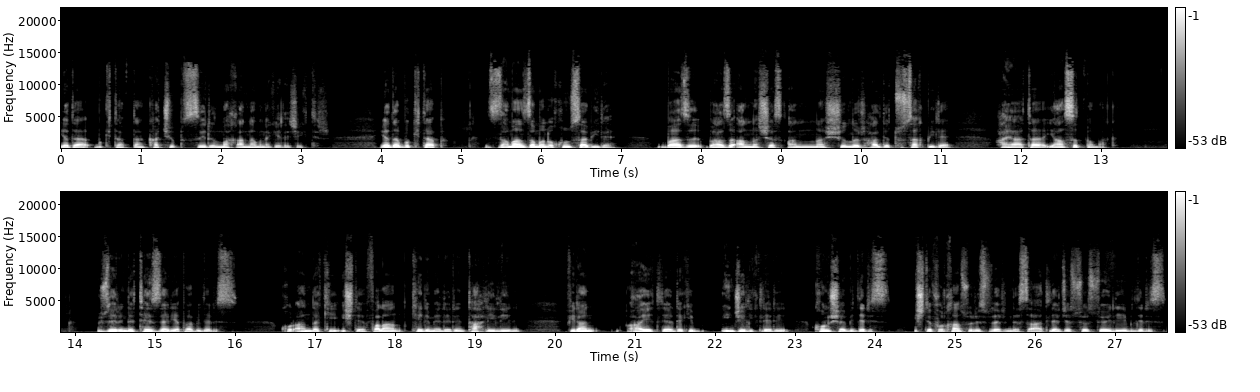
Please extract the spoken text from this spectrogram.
ya da bu kitaptan kaçıp sıyrılmak anlamına gelecektir. Ya da bu kitap zaman zaman okunsa bile bazı bazı anlaşas, anlaşılır halde tutsak bile hayata yansıtmamak. Üzerinde tezler yapabiliriz. Kur'an'daki işte falan kelimelerin tahlilini filan ayetlerdeki incelikleri konuşabiliriz. İşte Furkan suresi üzerinde saatlerce söz söyleyebiliriz.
